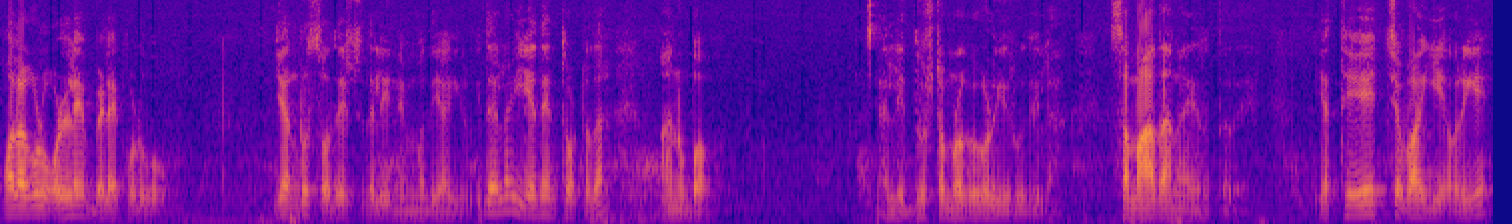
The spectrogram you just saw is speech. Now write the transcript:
ಹೊಲಗಳು ಒಳ್ಳೆಯ ಬೆಳೆ ಕೊಡುವು. ಜನರು ಸ್ವದೇಶದಲ್ಲಿ ನೆಮ್ಮದಿಯಾಗಿರು. ಇದೆಲ್ಲ ಏದೇನು ತೋಟದ ಅನುಭವ. ಅಲ್ಲಿ ದುಷ್ಟ ಮೃಗಗಳು ಇರುವುದಿಲ್ಲ. ಸಮಾಧಾನ ಇರ್ತದೆ. ಯಥೇಚ್ಛವಾಗಿ ಅವರಿಗೆ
